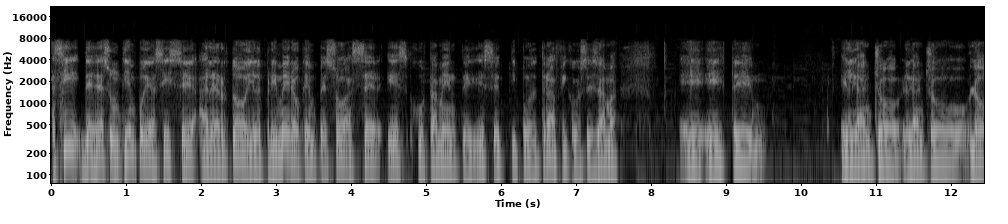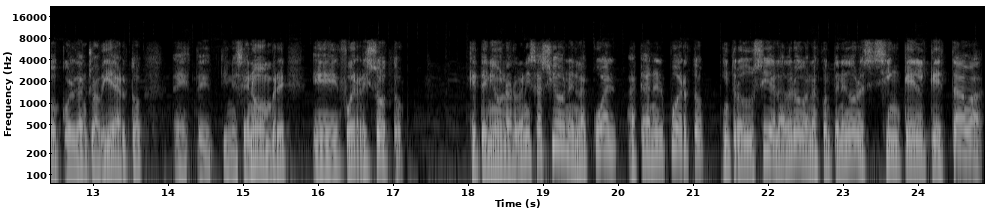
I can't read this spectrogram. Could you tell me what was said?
Así desde hace un tiempo y así se alertó y el primero que empezó a hacer es justamente ese tipo de tráfico que se llama eh, este, el gancho, el gancho loco, el gancho abierto, este, tiene ese nombre, eh, fue Risotto, que tenía una organización en la cual acá en el puerto introducía la droga en los contenedores sin que el que estaba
